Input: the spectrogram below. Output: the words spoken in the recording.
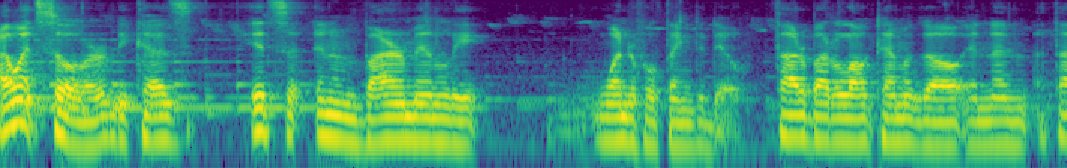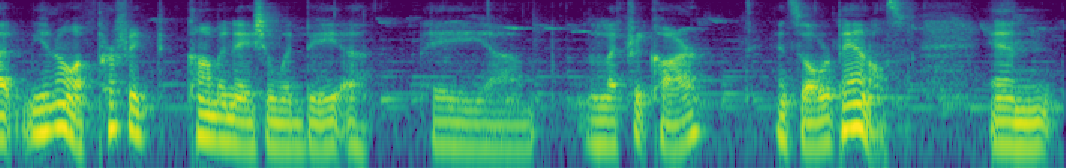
I went solar because it's an environmentally wonderful thing to do. Thought about a long time ago and then I thought, you know, a perfect combination would be a, a um, electric car and solar panels. And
